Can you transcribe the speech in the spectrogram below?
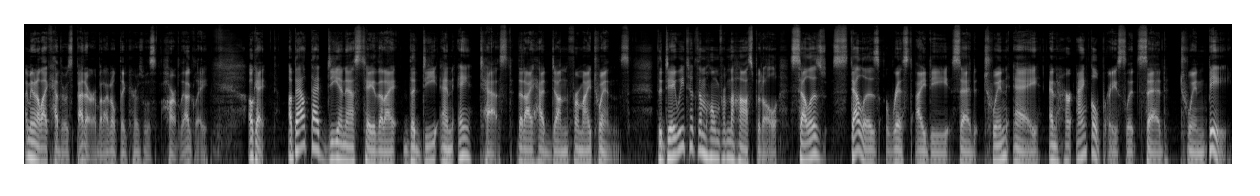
I mean I like Heather's better, but I don't think hers was horribly ugly. Okay, about that DNS test that I the DNA test that I had done for my twins. The day we took them home from the hospital, Stella's Stella's wrist ID said twin A and her ankle bracelet said twin B.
